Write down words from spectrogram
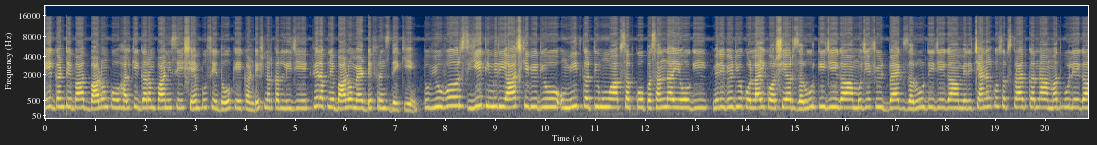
एक घंटे बाद बालों को हल्के गर्म पानी से शैम्पू से धो के कंडीशनर कर लीजिए। फिर अपने बालों में डिफरेंस देखिए। तो व्यूवर्स ये थी मेरी आज की वीडियो उम्मीद करती हूँ आप सबको पसंद आई होगी। मेरी वीडियो को लाइक और शेयर ज़रूर कीजिएगा। मुझे फीडबैक ज़रूर दीजिएगा। मेरे चैनल को सब्सक्राइब करना मत भूलिएगा।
